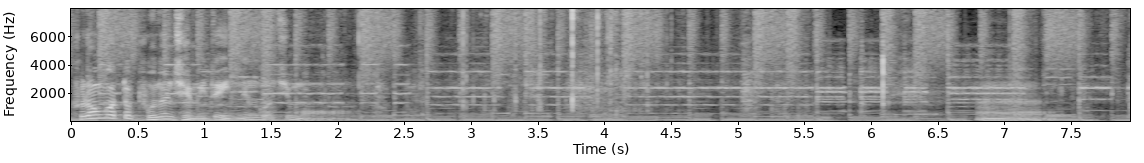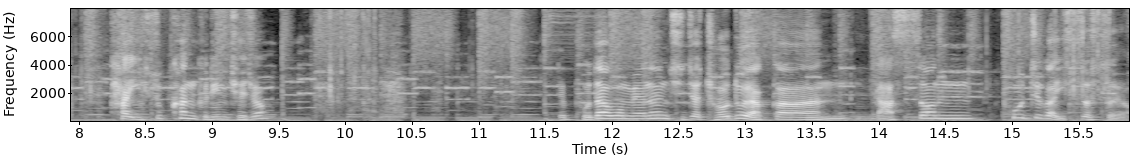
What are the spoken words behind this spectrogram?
그런 것도 보는 재미도 있는 거지 뭐. 어, 다 익숙한 그림체죠? 보다 보면은 진짜 저도 약간 낯선 포즈가 있었어요.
